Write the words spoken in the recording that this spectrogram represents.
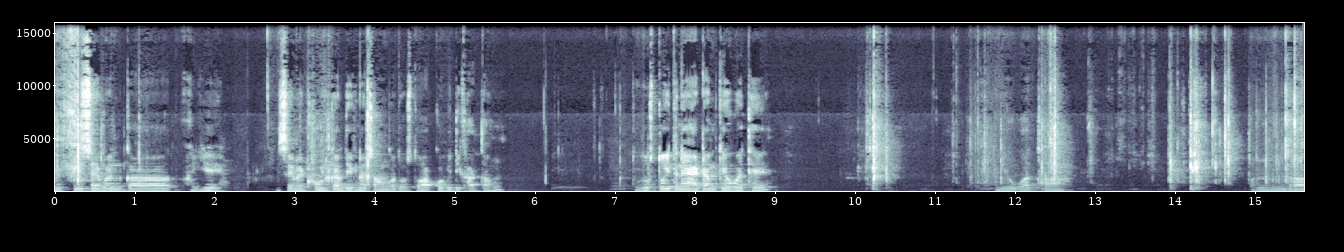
फिफ्टी सेवन का ये, इसे मैं खोल कर देखना चाहूँगा दोस्तों, आपको भी दिखाता हूँ। तो दोस्तों, इतने आइटम के हुए थे। ये हुआ था पंद्रह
